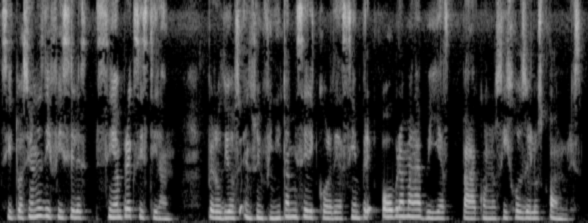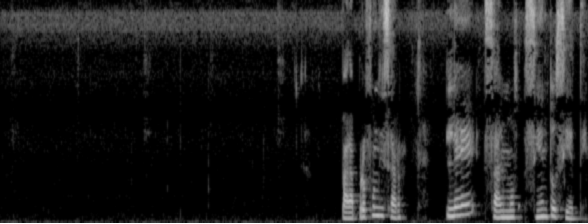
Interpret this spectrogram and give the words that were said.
Situaciones difíciles siempre existirán, pero Dios en su infinita misericordia siempre obra maravillas para con los hijos de los hombres. Para profundizar, Lee Salmos 107.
